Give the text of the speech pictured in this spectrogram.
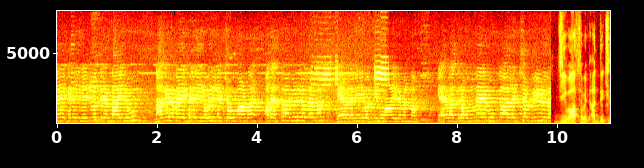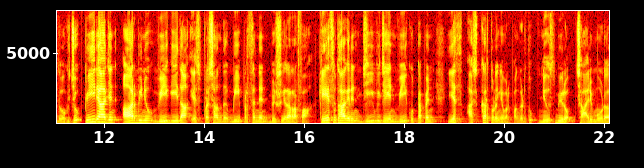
മേഖലയിൽ എഴുപത്തിരണ്ടായിരവും നഗരമേഖലയിൽ ഒരു ലക്ഷവുമാണ്. അത് എത്ര വീടുകളുടെ എണ്ണം? കേവലം ഇരുപത്തി മൂവായിരം എണ്ണം. കേരളത്തിൽ ഒന്നേ മുക്കാൽ ലക്ഷം വീടുകൾ ജി വാസവൻ അധ്യക്ഷത വഹിച്ചു. P Rajan R Binu V Geetha S Prashanth B Prasannan Basheer Arafa K Sudhakaran G Vijayan V Kuttappan S Ashkar തുടങ്ങിയവർ പങ്കെടുത്തു. News bureau Charummood.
